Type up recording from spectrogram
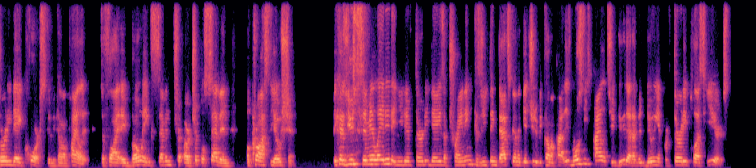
30 day course to become a pilot to fly a Boeing 7 or 777 across the ocean because you simulated and you did 30 days of training because you think that's going to get you to become a pilot. Most of these pilots who do that have been doing it for 30 plus years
